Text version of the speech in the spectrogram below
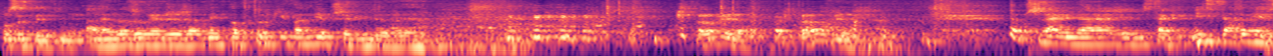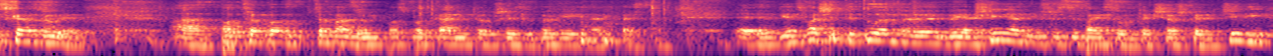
pozytywnie. Ale rozumiem, że żadnej powtórki pan nie przewiduje. Kto wie, kto wie. No przynajmniej na razie nic, tak, nic na to nie wskazuje. A po, co, co pan zrobi po spotkaniu, to już jest zupełnie inna kwestia. E, Więc właśnie tytułem e, wyjaśnienia, nie wszyscy Państwo tę książkę widzieli,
